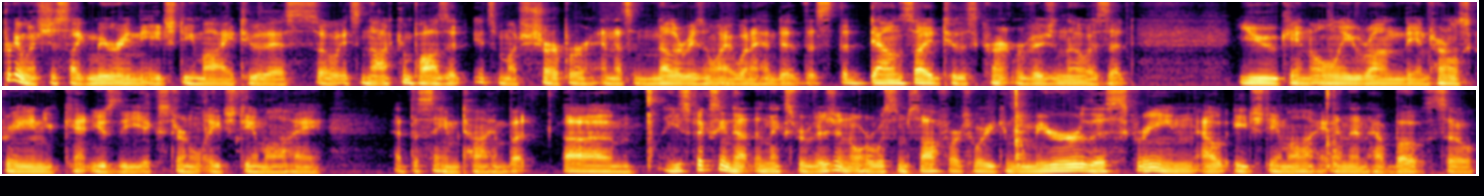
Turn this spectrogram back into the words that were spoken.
pretty much just like mirroring the HDMI to this. So it's not composite, it's much sharper, and that's another reason why I went ahead and did this. The downside to this current revision though is that you can only run the internal screen, you can't use the external HDMI at the same time, but um, he's fixing that the next revision or with some software to where you can mirror this screen out HDMI and then have both. So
